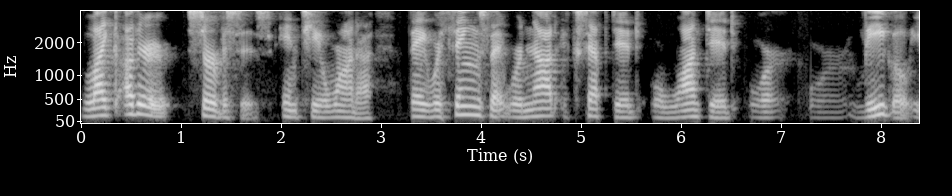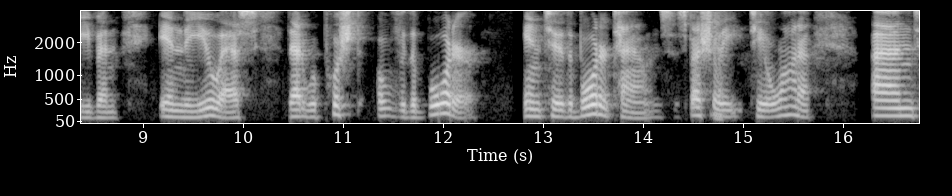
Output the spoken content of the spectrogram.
Like other services in Tijuana, they were things that were not accepted or wanted or, or legal even in the US that were pushed over the border into the border towns, especially yeah. Tijuana. And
